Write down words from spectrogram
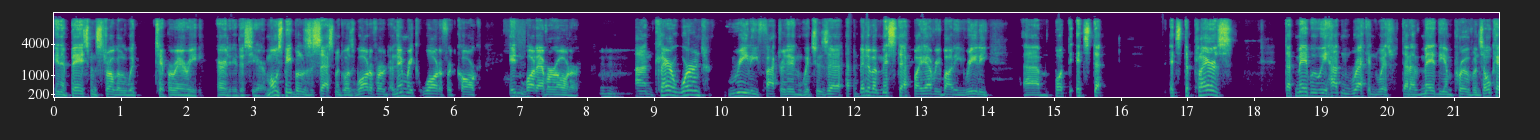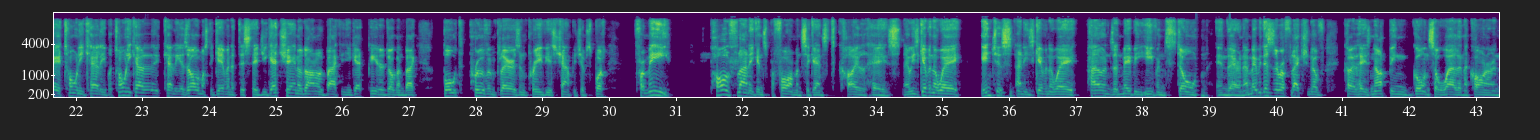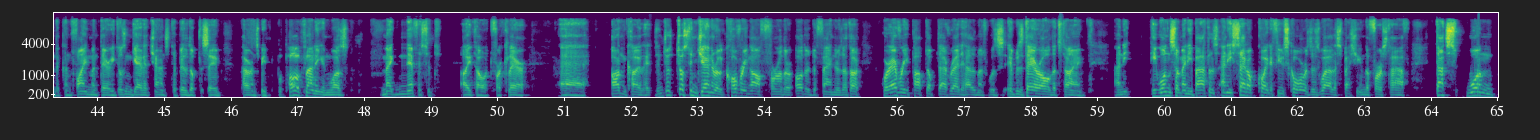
in a basement struggle with Tipperary earlier this year. Most people's assessment was Waterford, Limerick, Waterford, Cork, in whatever order. Mm-hmm. And Clare weren't really factored in, which is a, a bit of a misstep by everybody, really. Um, but it's the it's the players that maybe we hadn't reckoned with that have made the improvements. Okay, Tony Kelly, but Tony Kelly, Kelly is almost a given at this stage. You get Shane O'Donnell back and you get Peter Duggan back, both proven players in previous championships. But for me, Paul Flanagan's performance against Kyle Hayes. Now he's given away inches and he's given away pounds and maybe even stone in there. Now maybe this is a reflection of Kyle Hayes not being going so well in the corner and the confinement there. He doesn't get a chance to build up the same power and speed. But Paul Flanagan was magnificent, I thought, for Clare uh, on Kyle Hayes. And just, just in general, covering off for other other defenders. I thought wherever he popped up that red helmet was it was there all the time. And he, he won so many battles and he set up quite a few scores as well, especially in the first half. That's one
